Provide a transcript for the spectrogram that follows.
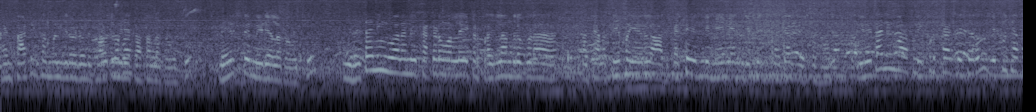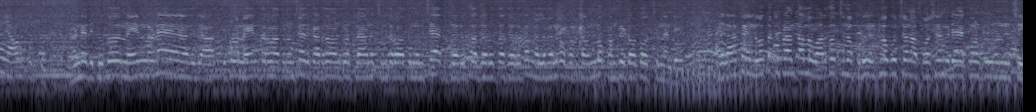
ఆయన పార్టీకి సంబంధించినటువంటి సోషల్ మీడియా ఖాతాల్లో కావచ్చు మెయిన్ స్ట్రీమ్ మీడియాలో కావచ్చు ఈ రిటర్నింగ్ వాళ్ళని కట్టడం వల్ల ఇక్కడ ప్రజలందరూ కూడా చాలా సేఫ్ అయ్యారు. అది కట్టేది మేమే అని చెప్పేసి ప్రచారం చేస్తున్నారు. ఈ రిటర్నింగ్ అసలు ఎప్పుడు స్టార్ట్ చేశారు? ఎక్కువ శాతం ఎవరు కూర్చుంటారు అంటే అది టూ థౌజండ్ నైన్లోనే అది టూ థౌజండ్ నైన్ తర్వాత నుంచి అది కడదాం అనుకున్న ప్లాన్ వచ్చిన తర్వాత నుంచి అది జరుగుతా జరుగుతా జరుగుతా మెల్లమెల్లగా ఒక టర్మ్లో కంప్లీట్ అవుతూ వచ్చిందండి. అది కాక ఈ లోతట్టు ప్రాంతాల్లో వరద వచ్చినప్పుడు ఇంట్లో కూర్చొని ఆ సోషల్ మీడియా అకౌంట్ల నుంచి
